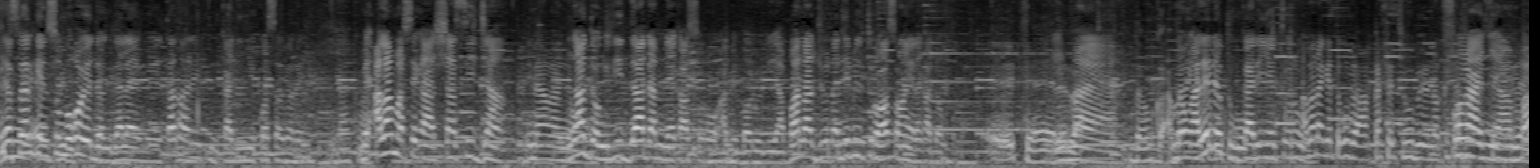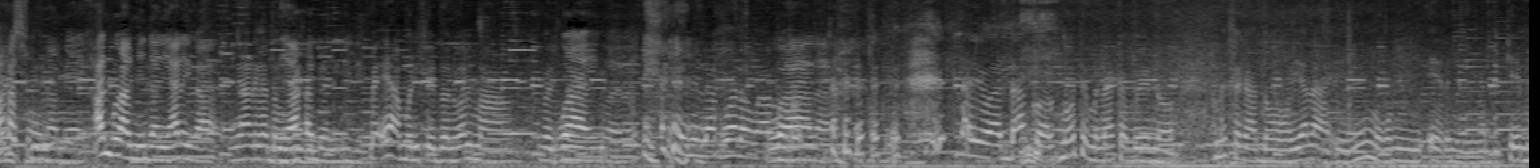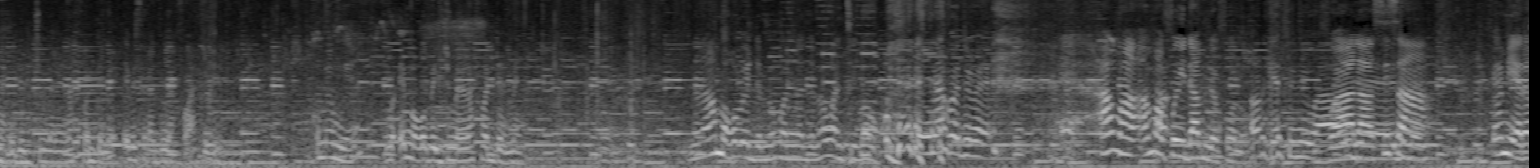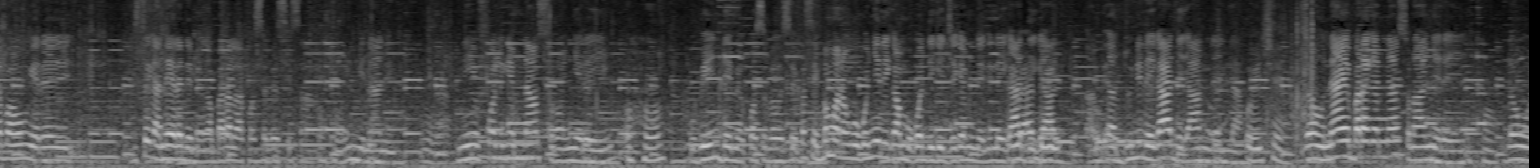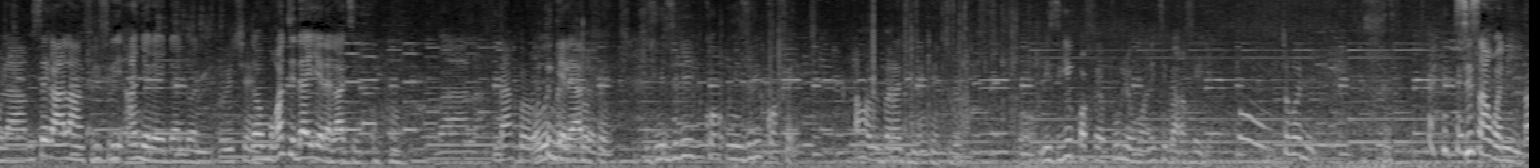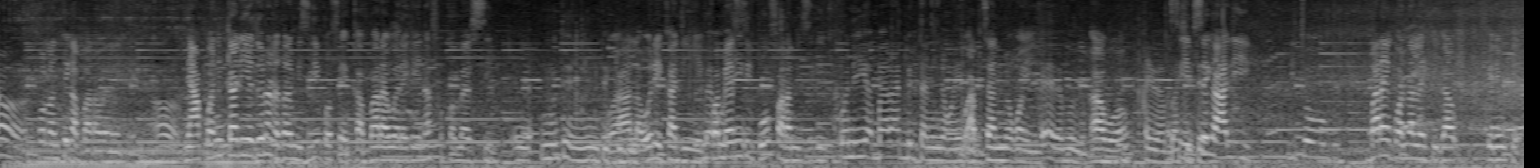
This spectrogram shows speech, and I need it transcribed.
j'espère que n somɔgɔw ye dɔnkilidala ye mais tata de tun ka di n ye kosɛbɛrɛ mais ala ma se ka chance jan n ka dɔnkili da daminɛ k'a sɔrɔ a bɛ balo de a banna joona 2003 o y'a sɔrɔ an yɛrɛ ka dɔn tiɲɛ yɛrɛ la ale de tun ka di n ye toro a e y'a modifié dɔɔni walima wayi wayi la nana an mago bɛ dɛmɛ kɔni na dɛmɛ kɔni t'i ban i n'a fɔ jumɛn eh, an ma an ma foyi daminɛ fɔlɔ orchestre wa voilà sisan fɛn min yɛrɛ b'anw yɛrɛ bɛ se ka ne yɛrɛ dɛmɛ n ka baara la kosɛbɛ sisan o ye minan de ye ni ye fɔlikɛminan sɔrɔ n yɛrɛ ye o bɛ n dɛmɛ kosɛbɛ kosɛbɛ parce que bamananw ko ko ɲani ka mɔgɔ dege jɛgɛ minɛli la i k'a dege a dunni na i k'a dege a minɛli la donc n'an ye baarakɛminan sɔrɔ an yɛrɛ ye donc o la an bɛ se ka hali an firifiri an yɛrɛ ye dɔɔni dɔɔni donc mɔgɔ tɛ da i yɛrɛ la ten d'accord o gɛlɛya dɔ misiri kɔ misiri kɔfɛ aw bɛ baara jumɛn kɛ tuguni misiri kɔfɛ pour le moment ne tɛ baara foyi kɛ cogo di sisan kɔni fɔlɔ n tɛ ka baara wɛrɛ kɛ mɛ a kɔni ka di n ye don nata misiri kɔfɛ ka baara wɛrɛ kɛ i n'a fɔ commerce mun tɛ ninnu tɛ wala o de ka di n ye commerce k'o fara misiri kan ko n'i ka baara bɛ taa ni ɲɔgɔn ye a bɛ taa ni ɲɔgɔn ye e yɛrɛ bolo awɔ ayiwa basi tɛ parce i bɛ se ka hali i to baara in kɔnɔna la k'i ka feerew kɛ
